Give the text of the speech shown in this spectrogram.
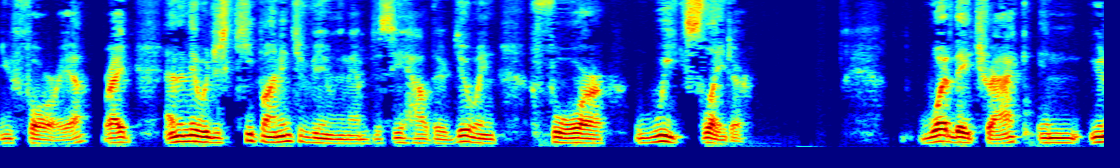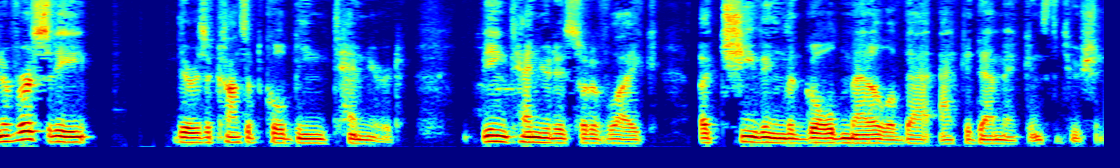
euphoria, right? And then they would just keep on interviewing them to see how they're doing for weeks later what do they track in university? There is a concept called being tenured. Being tenured is sort of like achieving the gold medal of that academic institution.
